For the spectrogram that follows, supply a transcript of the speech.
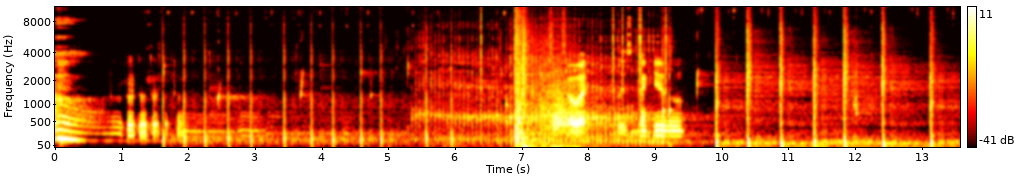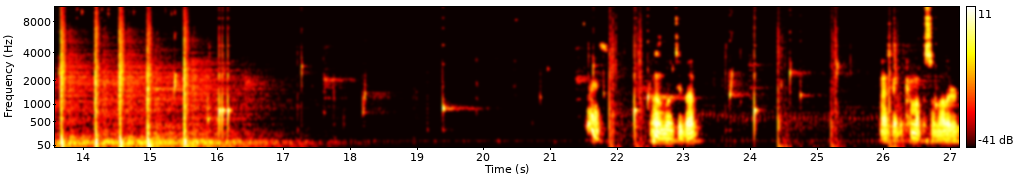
da, da, da, Go away. Please. Thank you. Doesn't too bad. I just gotta come up with some other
